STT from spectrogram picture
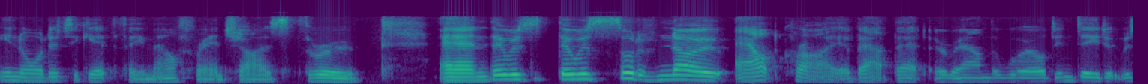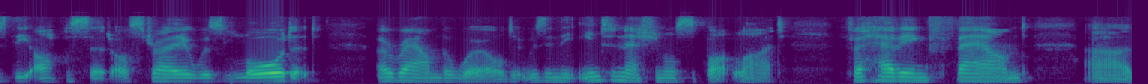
in order to get female franchise through. And there was there was sort of no outcry about that around the world. Indeed, it was the opposite. Australia was lauded around the world. It was in the international spotlight for having found uh,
